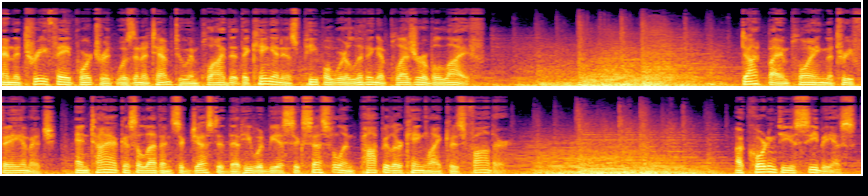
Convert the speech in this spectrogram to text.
and the Tryphé portrait was an attempt to imply that the king and his people were living a pleasurable life. By employing the Tryphé image, Antiochus XI suggested that he would be a successful and popular king like his father. According to Eusebius,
